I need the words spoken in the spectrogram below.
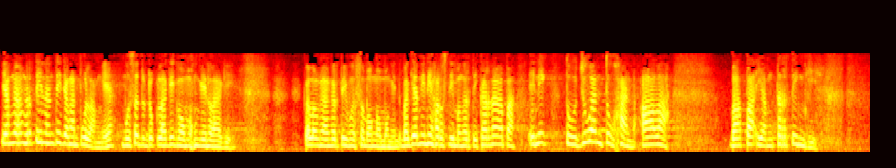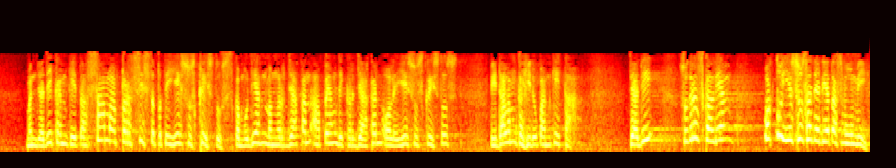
Yang gak ngerti nanti jangan pulang ya. Musa duduk lagi ngomongin lagi. Kalau nggak ngerti Musa mau ngomongin. Bagian ini harus dimengerti. Karena apa? Ini tujuan Tuhan Allah. Bapak yang tertinggi. Menjadikan kita sama persis seperti Yesus Kristus. Kemudian mengerjakan apa yang dikerjakan oleh Yesus Kristus. Di dalam kehidupan kita. Jadi saudara sekalian. Waktu Yesus ada di atas bumi.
